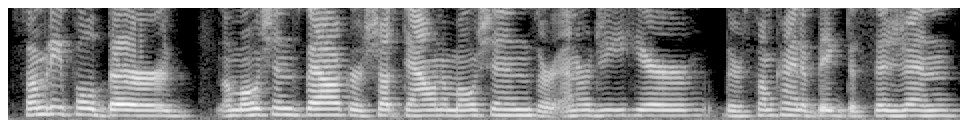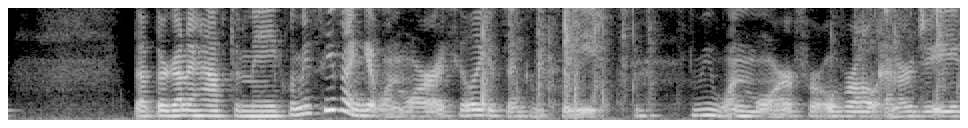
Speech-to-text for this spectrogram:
Somebody pulled their emotions back or shut down emotions or energy here. There's some kind of big decision that they're going to have to make. Let me see if I can get one more. I feel like it's incomplete. Give me one more for overall energy.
